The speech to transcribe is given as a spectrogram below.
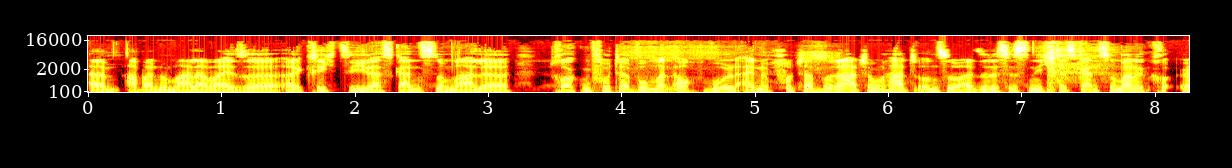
Ähm, aber normalerweise äh, kriegt sie das ganz normale Trockenfutter, wo man auch wohl eine Futterberatung hat und so. Also das ist nicht das ganz normale Kro äh,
